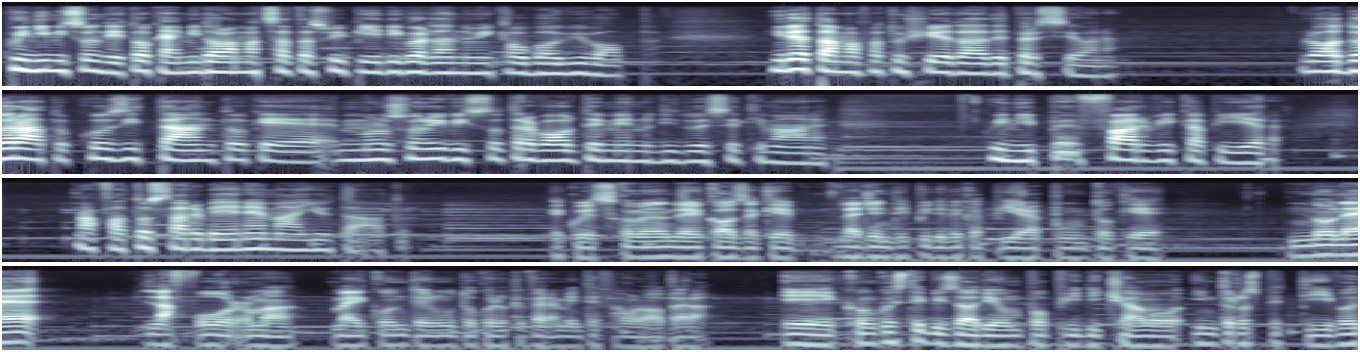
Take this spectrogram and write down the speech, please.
Quindi mi sono detto, ok, mi do la mazzata sui piedi guardandomi Cowboy Bebop. In realtà mi ha fatto uscire dalla depressione. L'ho adorato così tanto che me lo sono rivisto tre volte in meno di due settimane. Quindi per farvi capire, mi ha fatto stare bene e mi ha aiutato. E questo come una delle cose che la gente più deve capire appunto che non è la forma, ma il contenuto quello che veramente fa un'opera. E con questo episodio un po' più diciamo introspettivo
